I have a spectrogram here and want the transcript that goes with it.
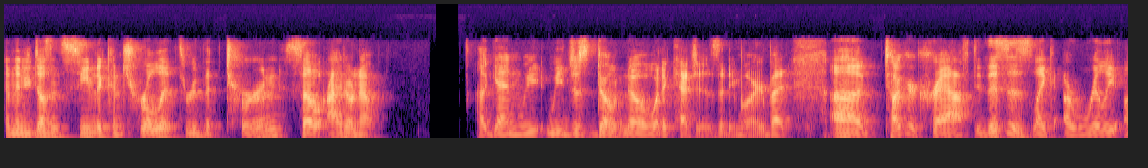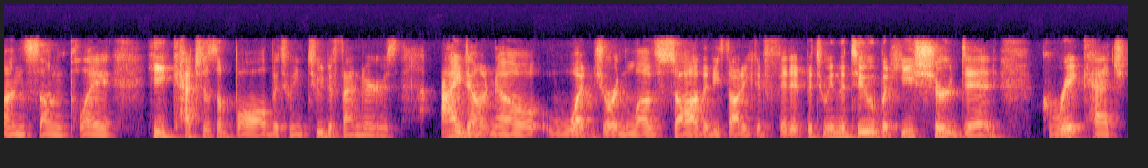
And then he doesn't seem to control it through the turn. So I don't know again we we just don't know what a catch is anymore but uh, tucker kraft this is like a really unsung play he catches a ball between two defenders i don't know what jordan love saw that he thought he could fit it between the two but he sure did great catch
